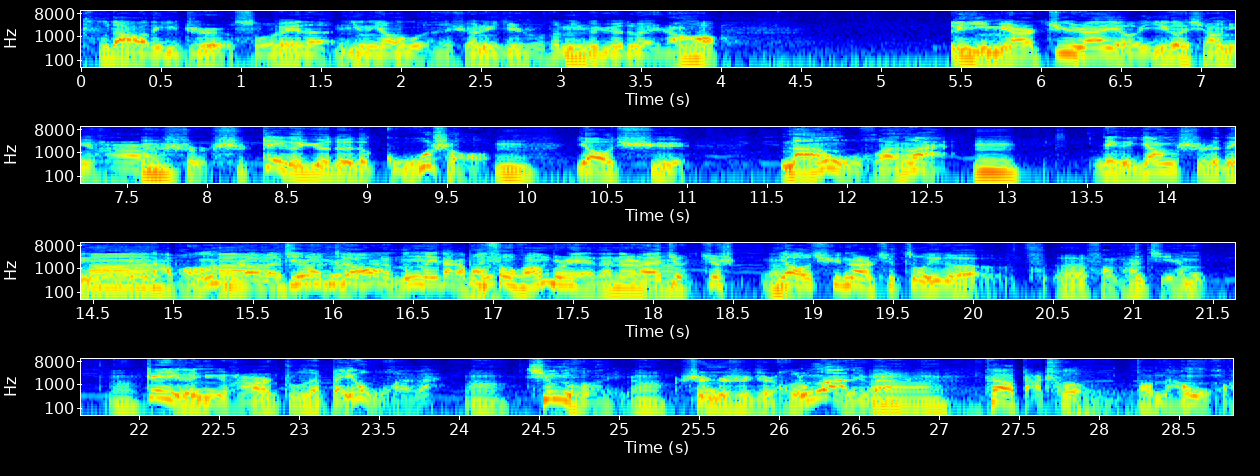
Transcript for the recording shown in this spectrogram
出道的一支所谓的硬摇滚、旋律金属这么一个乐队，然后里面居然有一个小女孩、是是这个乐队的鼓手，嗯要去南五环外嗯，那个央视的那个、啊那个大棚，啊你知道吧？金鹰桥知道知道。弄那大棚，凤凰不是也在那儿吗？哎，就就是要去那儿去做一个呃访谈节目。嗯。这个女孩住在北五环外，嗯。清河那边，嗯。甚至是就是回龙观那边，嗯、她要打车到南五环，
